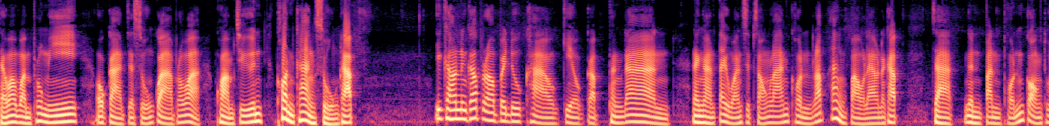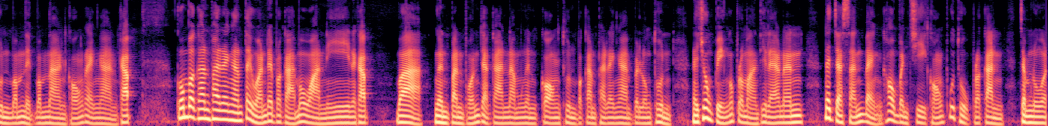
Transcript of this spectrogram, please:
แต่ว่าวันพรุ่งนี้โอกาสจะสูงกว่า เพราะว่าความชื้นค่อนข้างสูงครับ อีกข่าวหนึ่งครับเราไปดูข่าวเกี่ยวกับทางด้านแรงงานไต้หวัน 12 ล้านคนรับอ้างเป่าแล้วนะครับ จากเงินปันผลกองทุนบำเหน็จบำนาญของแรงงานครับกรมประกันภัยแรงงานไต้หวันได้ประกาศเมื่อวานนี้นะครับว่าเงินปันผลจากการนำเงินกองทุนประกันภัยแรงงานไปลงทุน ในช่วงปีงบประมาณที่แล้วนั้น ได้จัดสรรแบ่งเข้าบัญชีของผู้ถูกประกันจำนวน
